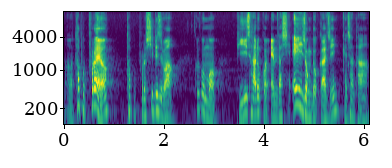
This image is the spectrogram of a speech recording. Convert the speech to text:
어, TUF Pro예요. TUF Pro 시리즈와 그리고 뭐 B460M-A 정도까지 괜찮다.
